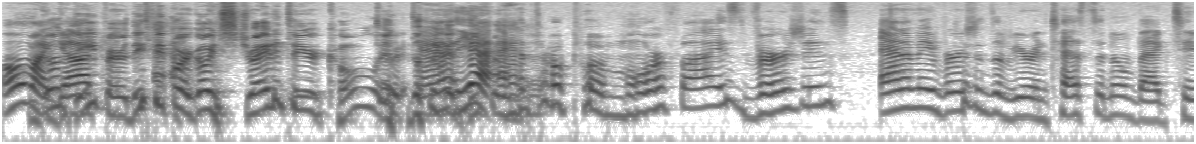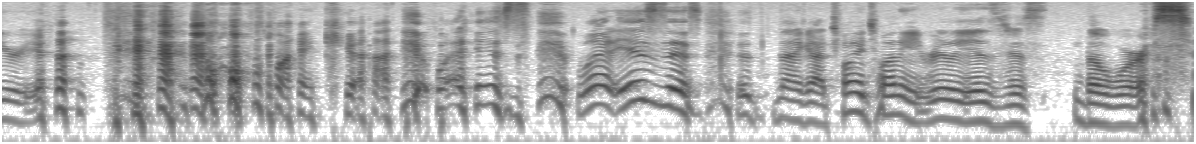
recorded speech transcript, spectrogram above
Oh my Go god. deeper. These people are going straight into your colon. Dude, an- yeah, deeper than that. anthropomorphized versions, anime versions of your intestinal bacteria. oh my god, what is what is this? My god, 2020 really is just the worst.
